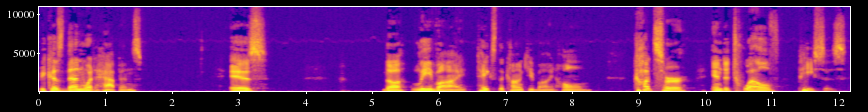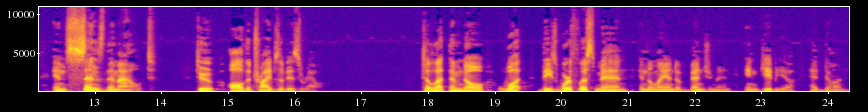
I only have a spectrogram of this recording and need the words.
Because then what happens is the Levi takes the concubine home, cuts her into 12 pieces and sends them out to all the tribes of Israel to let them know what these worthless men in the land of Benjamin in Gibeah had done.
